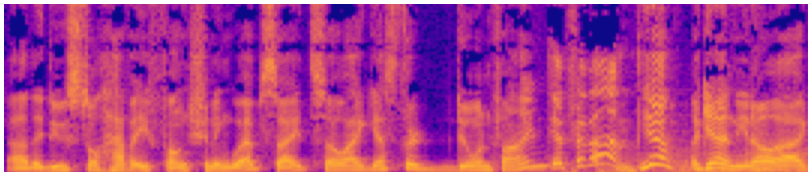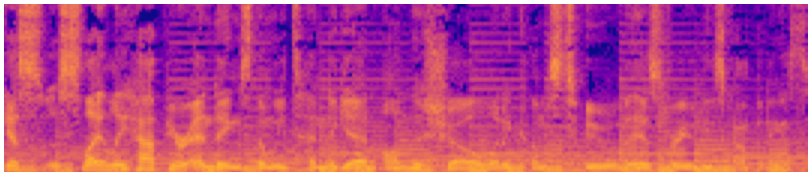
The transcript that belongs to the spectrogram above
Uh, they do still have a functioning website, so I guess they're doing fine. Good for them. Yeah, again, you know, I guess slightly happier endings than we tend to get on this show when it comes to the history of these companies.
